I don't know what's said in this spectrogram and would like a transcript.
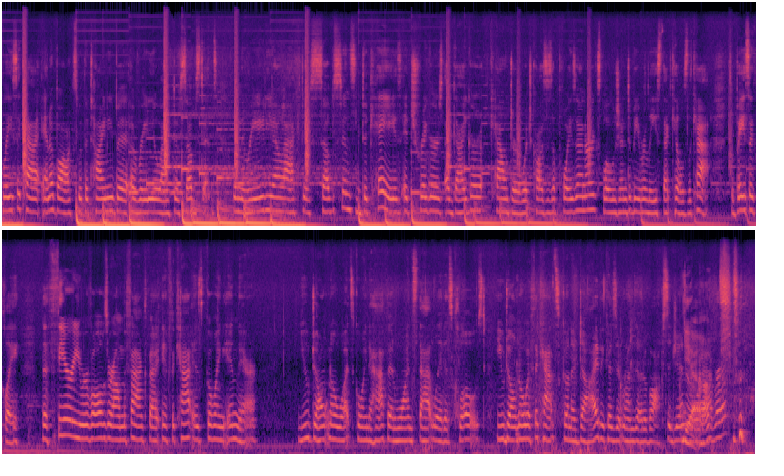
place a cat in a box with a tiny bit of radioactive substance. When the radioactive substance decays, it triggers a Geiger counter, which causes a poison or explosion to be released that kills the cat. So basically, the theory revolves around the fact that if the cat is going in there, you don't know what's going to happen once that lid is closed. You don't know if the cat's gonna die because it runs out of oxygen Yeah. or whatever.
